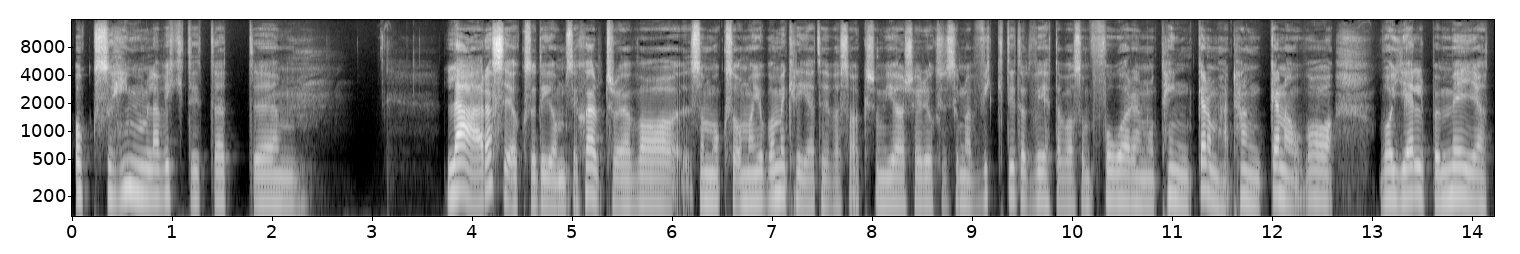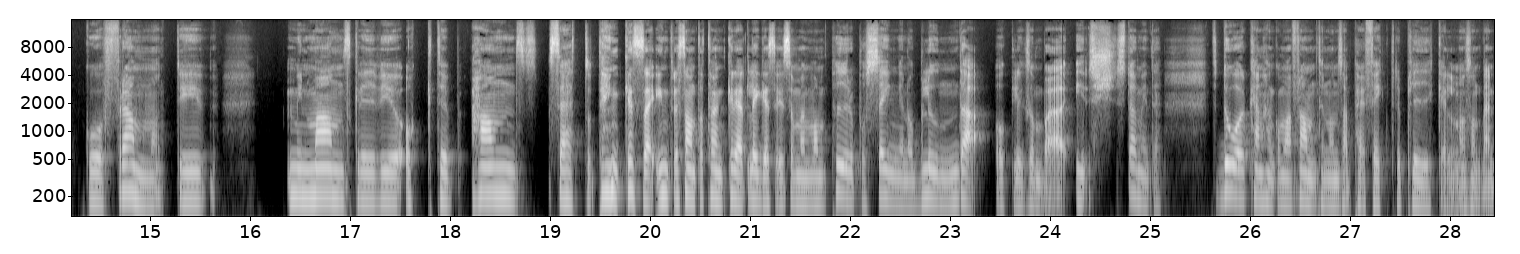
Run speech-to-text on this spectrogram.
och så himla viktigt att ehm, lära sig också det om sig själv tror jag. Vad, som också, om man jobbar med kreativa saker som vi gör så är det också så himla viktigt att veta vad som får en att tänka de här tankarna och vad, vad hjälper mig att gå framåt. Det är, min man skriver ju och typ hans sätt att tänka sig intressanta tankar är att lägga sig som en vampyr på sängen och blunda och liksom bara, stör mig inte. För då kan han komma fram till någon sån här perfekt replik eller något sånt där.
